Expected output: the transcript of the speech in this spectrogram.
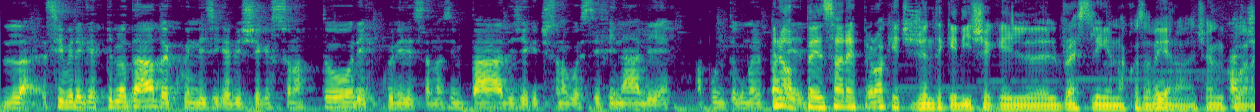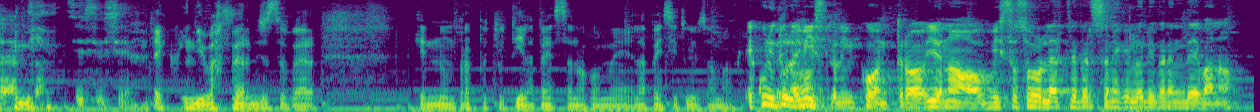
la- si vede che è pilotato e quindi si capisce che sono attori e quindi stanno simpatici, che ci sono questi finali appunto come il Eh No, pareggio. pensare però che c'è gente che dice che il, il wrestling è una cosa vera, c'è Ah, ancora. certo. quindi- Sì, sì, sì. e quindi va per giusto per che non proprio tutti la pensano come la pensi tu, insomma. E quindi tu l'hai Però- visto l'incontro? Io no, ho visto solo le altre persone che lo riprendevano.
